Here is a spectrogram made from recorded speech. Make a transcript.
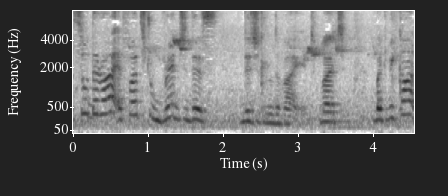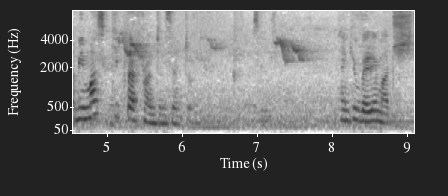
so there are efforts to bridge this digital divide but but we can't we must keep that front and center Thank you very much.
